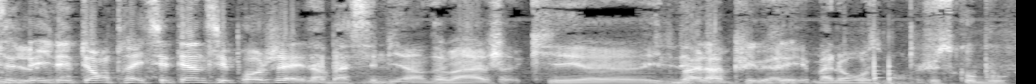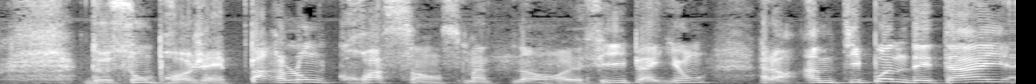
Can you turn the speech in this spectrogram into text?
Il, était en train, c'était un de ses projets. Là. Eh ben, c'est bien dommage qu'il euh, n'ait pas pu aller malheureusement jusqu'au bout de son projet. Parlons croissance maintenant, euh, Philippe Aguillon. Alors un petit point de détail.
